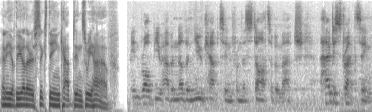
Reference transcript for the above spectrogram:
any of the other 16 captains we have. In Rob, you have another new captain from the start of a match. How distracting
